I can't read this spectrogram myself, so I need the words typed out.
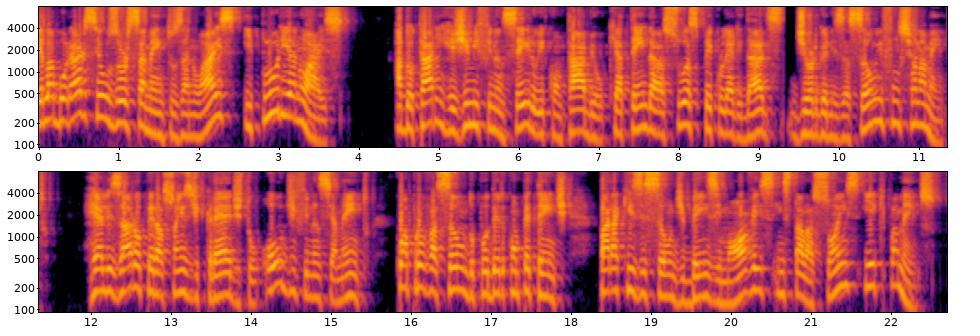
Elaborar seus orçamentos anuais e plurianuais. Adotar em regime financeiro e contábil que atenda às suas peculiaridades de organização e funcionamento realizar operações de crédito ou de financiamento com aprovação do poder competente para aquisição de bens imóveis, instalações e equipamentos.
